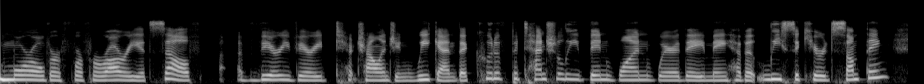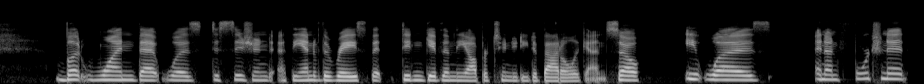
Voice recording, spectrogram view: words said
moreover for ferrari itself a very, very t- challenging weekend that could have potentially been one where they may have at least secured something, but one that was decisioned at the end of the race that didn't give them the opportunity to battle again. So it was an unfortunate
